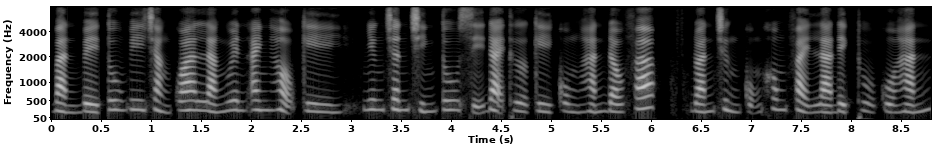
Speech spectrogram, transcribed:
Bản về tu vi chẳng qua là nguyên anh hậu kỳ, nhưng chân chính tu sĩ đại thừa kỳ cùng hắn đấu pháp, đoán chừng cũng không phải là địch thủ của hắn,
